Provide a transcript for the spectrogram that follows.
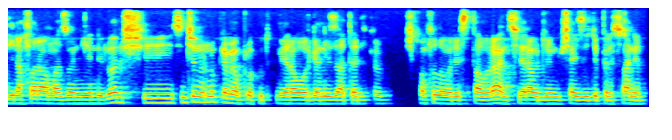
din afara amazonienilor și, sincer, nu, nu prea mi-au plăcut cum erau organizate, adică și cum la un restaurant și erau gen 60 de persoane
